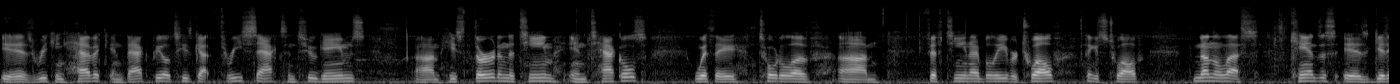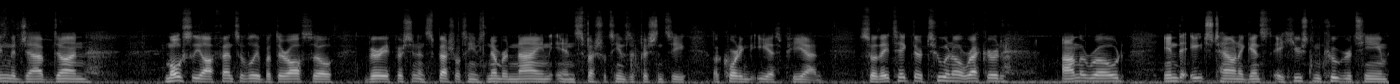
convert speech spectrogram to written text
is wreaking havoc in backfields. He's got three sacks in two games. Um, he's third in the team in tackles with a total of um, 15, I believe, or 12. I think it's 12 nonetheless, Kansas is getting the job done mostly offensively, but they're also very efficient in special teams, number nine in special teams efficiency according to ESPN. So they take their 2-0 record on the road into H-Town against a Houston Cougar team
